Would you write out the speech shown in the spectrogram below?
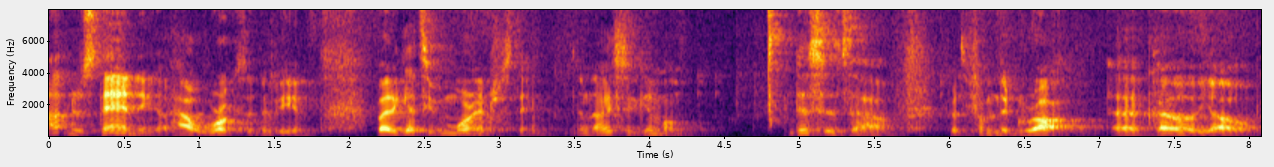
understanding of how it works in the Nevi'im. But it gets even more interesting in Isi Gimel. This is uh, from the Gra, uh, Kol Yo.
